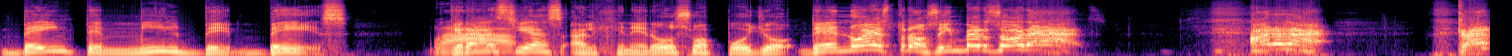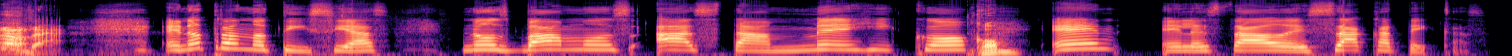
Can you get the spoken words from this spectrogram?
20 mil bebés, Wow. gracias al generoso apoyo de nuestros inversores. ¡Órale! ¡Qué nota! En otras noticias, nos vamos hasta México, ¿Cómo? en el estado de Zacatecas.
